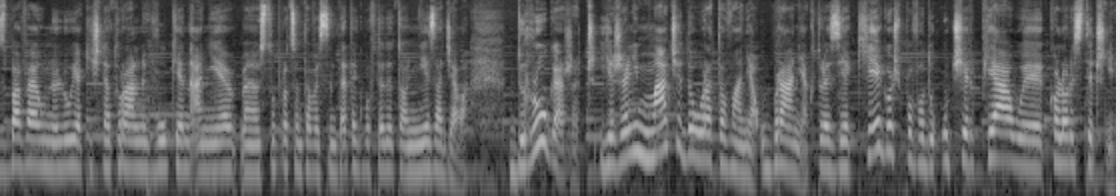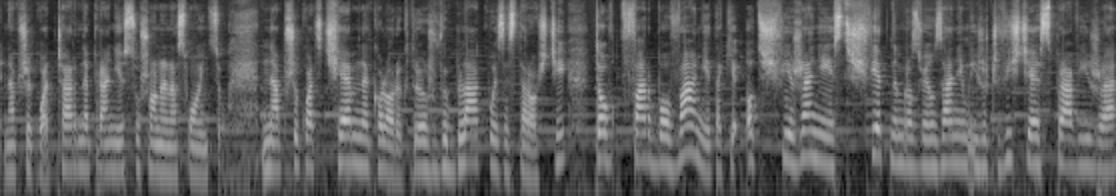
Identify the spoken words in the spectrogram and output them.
z bawełny lub jakichś naturalnych włókien, a nie e, stuprocentowy syntetyk, bo wtedy to nie zadziała. Druga rzecz, jeżeli macie do uratowania ubrania, które z jakiegoś powodu ucierpiały kolorystycznie, na przykład czarne pranie suszone na słońcu, na przykład ciemne kolory, które już wyblakły ze starości, to farbowanie, takie odświeżenie jest świetne świetnym rozwiązaniem i rzeczywiście sprawi, że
